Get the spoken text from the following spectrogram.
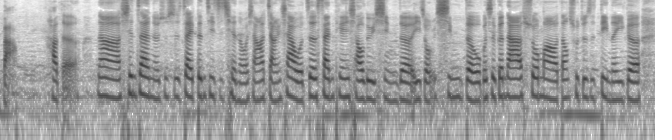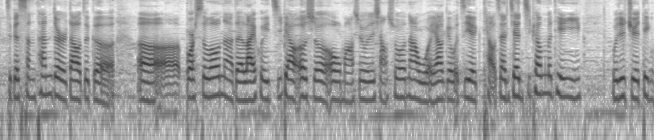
吧？好的，那现在呢，就是在登记之前呢，我想要讲一下我这三天小旅行的一种心得。我不是跟大家说嘛，当初就是订了一个这个 Santander 到这个呃 Barcelona 的来回机票二十二欧嘛，所以我就想说，那我要给我自己的挑战，既然机票那么便宜。我就决定，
